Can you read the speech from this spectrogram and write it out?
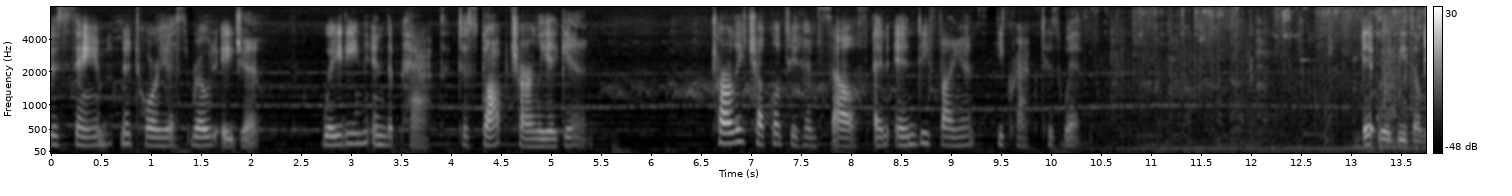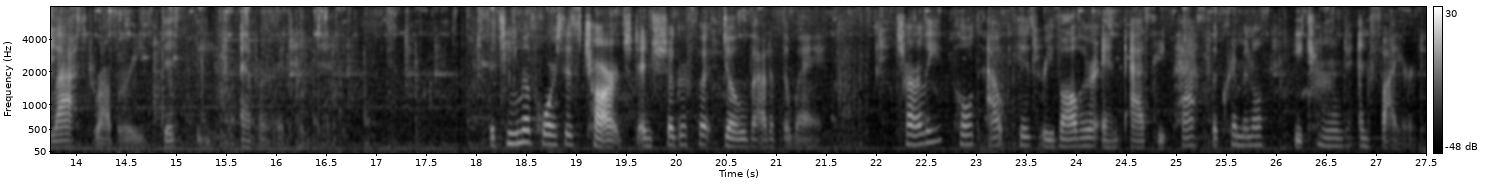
the same notorious road agent, waiting in the path to stop Charley again. Charley chuckled to himself, and in defiance, he cracked his whip. It would be the last robbery this thief ever attempted. The team of horses charged, and Sugarfoot dove out of the way. Charley pulled out his revolver, and as he passed the criminal, he turned and fired.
